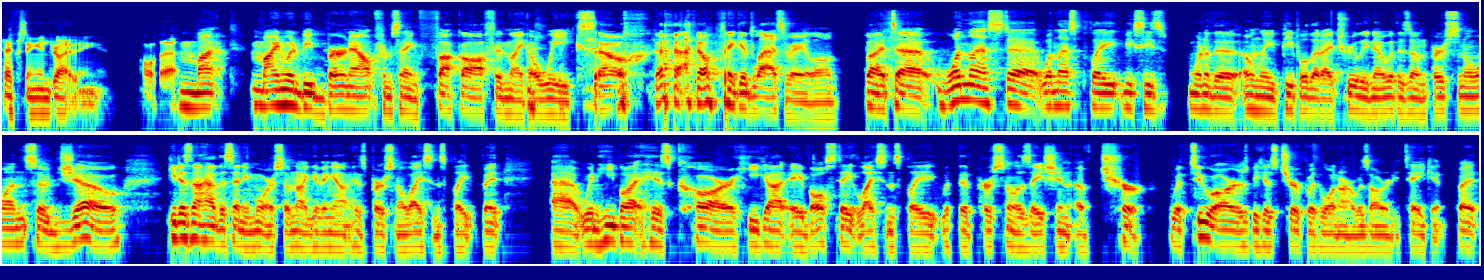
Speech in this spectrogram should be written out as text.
texting and driving all that. My mine would be burnout from saying "fuck off" in like a week, so I don't think it lasts very long. But uh, one last uh, one last plate because he's one of the only people that I truly know with his own personal one. So Joe, he does not have this anymore, so I'm not giving out his personal license plate. But uh, when he bought his car, he got a Ball State license plate with the personalization of chirp with two R's because chirp with one R was already taken. But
